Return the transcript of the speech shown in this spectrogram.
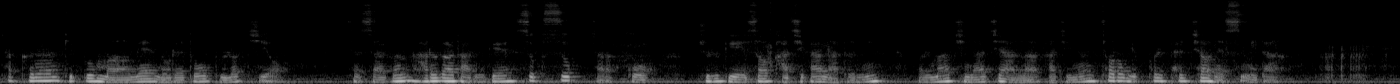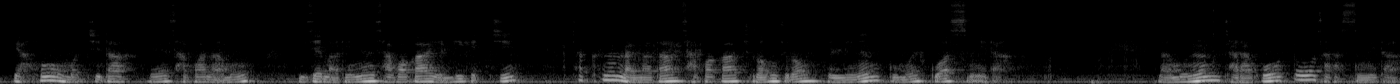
차크는 기쁜 마음에 노래도 불렀지요. 새싹은 하루가 다르게 쑥쑥 자랐고 줄기에서 가지가 나더니 얼마 지나지 않아 가지는 초록잎을 펼쳐냈습니다. 야호 멋지다 내 사과나무 이제 맛있는 사과가 열리겠지? 차 크는 날마다 사과가 주렁주렁 열리는 꿈을 꾸었습니다. 나무는 자라고 또 자랐습니다.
